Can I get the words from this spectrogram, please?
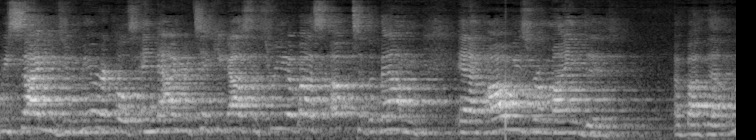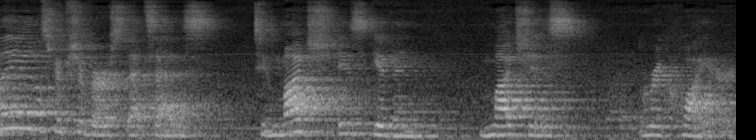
We saw you do miracles, and now you're taking us, the three of us, up to the mountain. And I'm always reminded about that little scripture verse that says, Too much is given, much is required.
